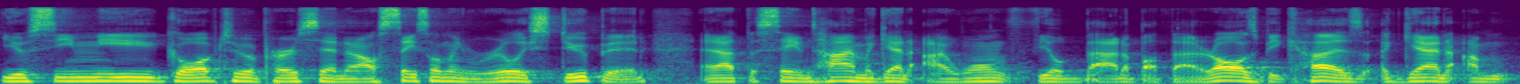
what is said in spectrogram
You see me go up to a person and I'll say something really stupid, and at the same time, again, I won't feel bad about that at all, is because, again, I'm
